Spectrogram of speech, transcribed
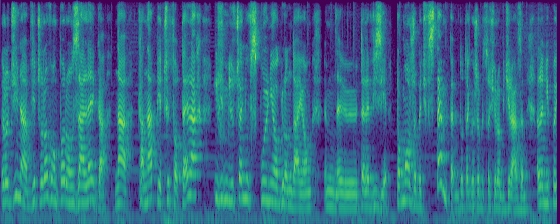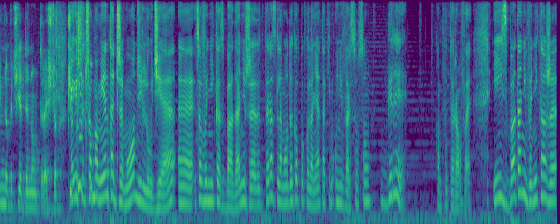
rodzina wieczorową porą zalega na kanapie czy fotelach i w milczeniu wspólnie oglądają y, telewizję. To może być wstępem do tego, żeby coś robić razem, ale nie powinno być jedyną treścią. Czyli no jeszcze trzeba pamiętać, że młodzi ludzie, e, co wynika z badań, że teraz dla młodego pokolenia takim uniwersum są gry komputerowe. I z badań wynika, że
